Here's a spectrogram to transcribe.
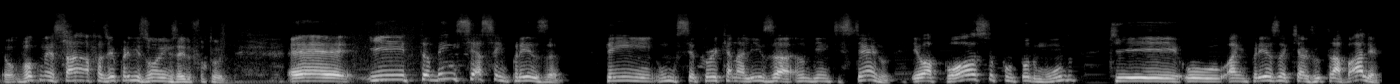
Eu vou começar a fazer previsões aí do futuro. É, e também se essa empresa tem um setor que analisa ambiente externo, eu aposto com todo mundo que o, a empresa que a Ju trabalha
